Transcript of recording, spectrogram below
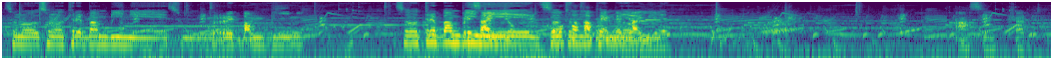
Sono, sono tre bambini su. Tre bambini. Sono tre bambini Come ho sotto fatto a prenderla io? Ah sì, certo.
